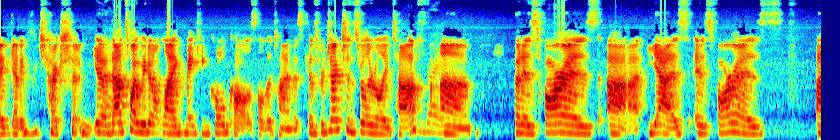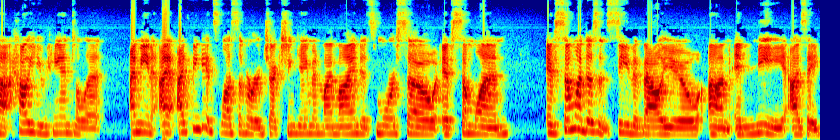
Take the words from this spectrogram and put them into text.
at getting rejection you know yeah. that's why we don't like making cold calls all the time is because rejection is really really tough right. um, but as far as uh, yeah as, as far as uh, how you handle it I mean, I, I, think it's less of a rejection game in my mind. It's more so if someone if someone doesn't see the value um, in me as a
